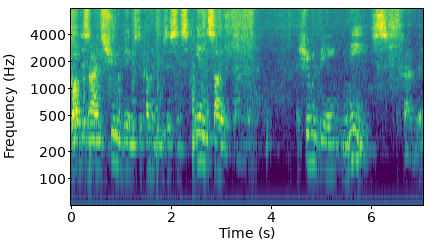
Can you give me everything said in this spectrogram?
God designs human beings to come into existence inside the family. A human being needs family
